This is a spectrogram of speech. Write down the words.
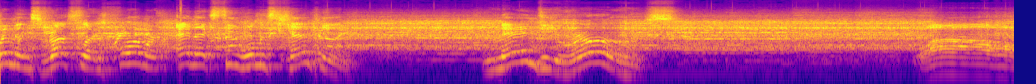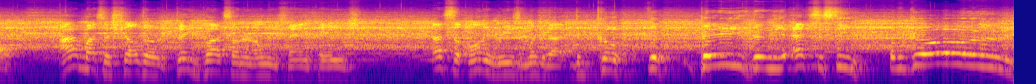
Women's wrestler former NXT Women's Champion, Mandy Rose. I must have shelled out big bucks on her OnlyFans page. That's the only reason. Look at that. The gold, the bathed in the ecstasy of gold.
